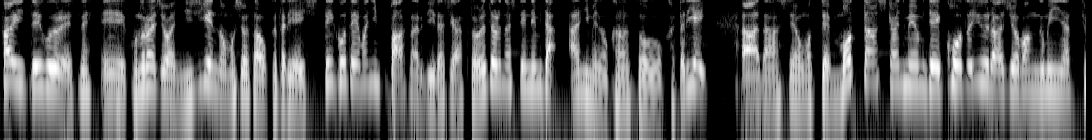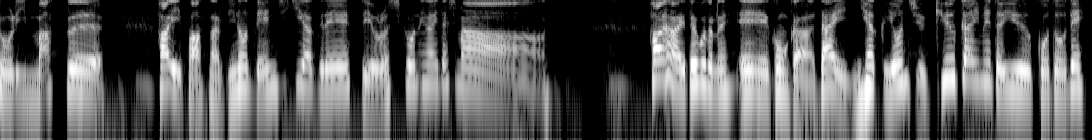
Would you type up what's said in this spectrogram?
はい、ということでですね、えー、このラジオは二次元の面白さを語り合い、知っていこうテーマにパーソナリティたちがそれぞれの視点で見たアニメの感想を語り合い、あーだん視点を持ってもっと楽しくアニメを見ていこうというラジオ番組になっております。はい、パーソナリティの電磁気学です。よろしくお願いいたします。はいはい。ということでね、えー今回は第249回目ということで、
